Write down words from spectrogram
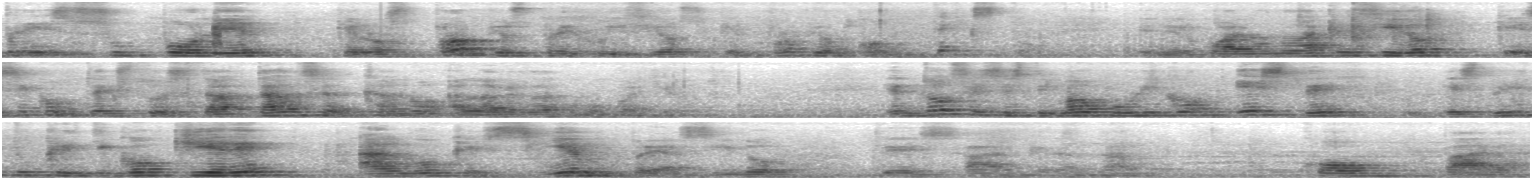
presuponer que los propios prejuicios, que el propio contexto en el cual uno ha crecido, que ese contexto está tan cercano a la verdad como cualquier otro. Entonces, estimado público, este espíritu crítico quiere algo que siempre ha sido desagradable. Comparar.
